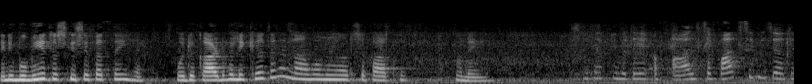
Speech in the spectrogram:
یعنی ممید اس کی صفت نہیں ہے۔ وہ جو کارڈ میں لکھے ہوتے نا ناموں میں اور صفات میں وہ نہیں افعال صفات سے بھی زیادہ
